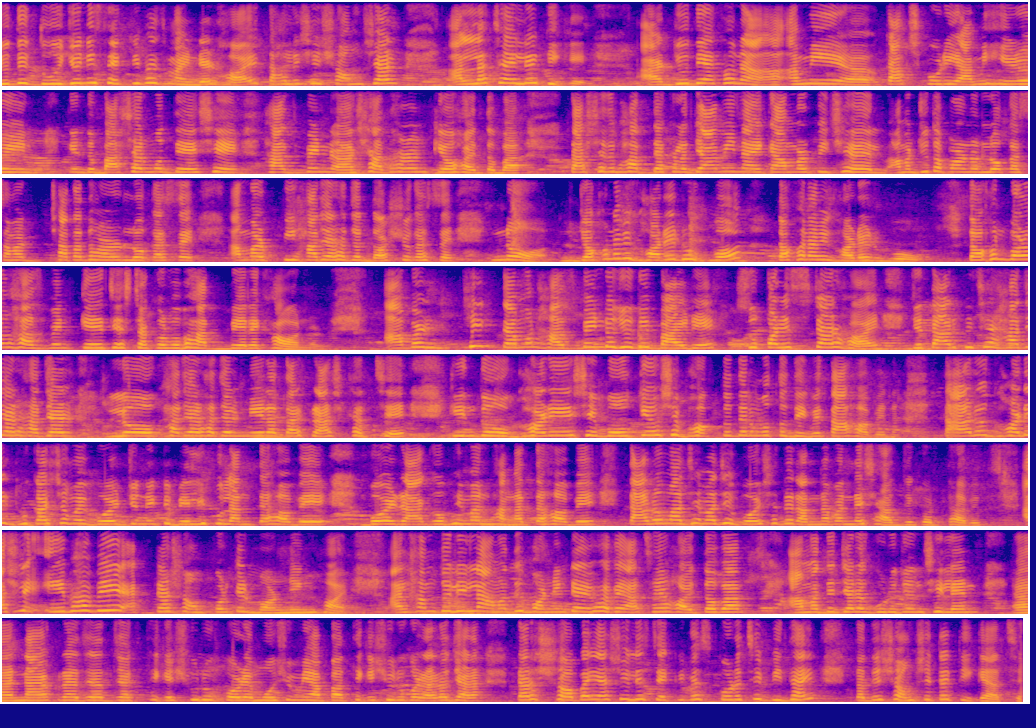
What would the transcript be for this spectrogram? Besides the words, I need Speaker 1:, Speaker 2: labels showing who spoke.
Speaker 1: যদি দুইজনই sacrifice minded হয়, তাহলে সেই সংসার আল্লাহ চাইলে টিকে। আর যদি এখন আমি কাজ করি, আমি হিরোইন কিন্তু বাসার মধ্যে এসে হাজবেন্ড সাধারণ কেউ হয়তো বা তার সাথে ভাব দেখাল যে আমি নায়িকা, আমার পিছে আমার জুতা পরানোর লোক আছে, আমার ছাতা ধরার লোক আছে, আমার হাজার হাজার দর্শক আছে নো যখন আমি ঘরে ঢুকবো, তখন আমি ঘরের বউ। তখন বরং হাজবেন্ডকে চেষ্টা করব ভাত বেড়ে খাওয়ানোর। আবার ঠিক তেমন হাজব্যান্ডও যদি বাইরে সুপারস্টার হয় যে তার পিছে হাজার হাজার লোক, হাজার হাজার মেয়েরা তার ক্রাশ খাচ্ছে। কিন্তু ঘরে এসে বউকেও সে ভক্তদের মতো দেখবে, তা হবে না। তারও ঘরে ঢুকার সময় বইয়ের জন্য একটু বেলি ফুল আনতে হবে বইয়ের রাগ অভিমান ভাঙাতে হবে, তারও মাঝে মাঝে বইয়ের সাথে রান্নাবান্নায় সাহায্য করতে হবে। আসলে এইভাবে একটা সম্পর্কের বন্ডিং হয়। আলহামদুলিল্লাহ আমাদের বন্ডিংটা এভাবে আছে। হয়তোবা আমাদের যারা গুরুজন ছিলেন নায়ক রাজা থেকে শুরু করে, মৌসুমী আপা থেকে শুরু করে আরও যারা, তারা সবাই আসলে স্যাক্রিফাইস করেছে বিধায় তাদের সংসারটা টিকে আছে।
